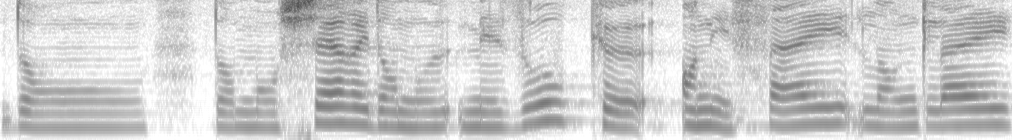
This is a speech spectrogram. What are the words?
dans, dans, mon chair et dans mes os qu'en effet, l'anglais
